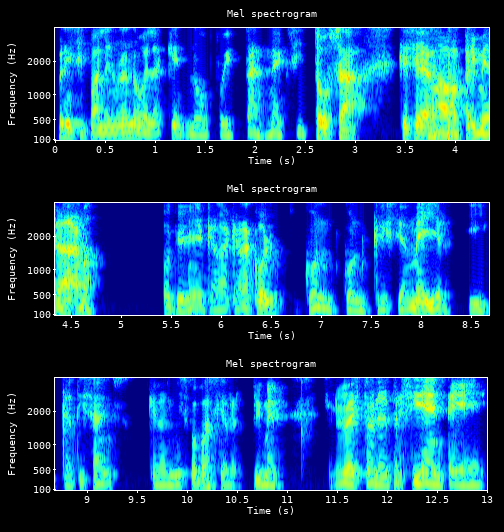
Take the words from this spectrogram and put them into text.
principal en una novela que no fue tan exitosa, que se llamaba Primera Dama, okay. en el canal Caracol, con, con Christian Meyer y Katy Sainz que eran mis papás, y era el primer, la historia del presidente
